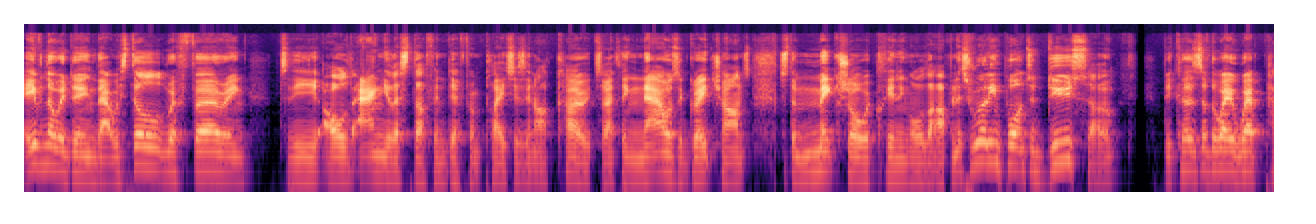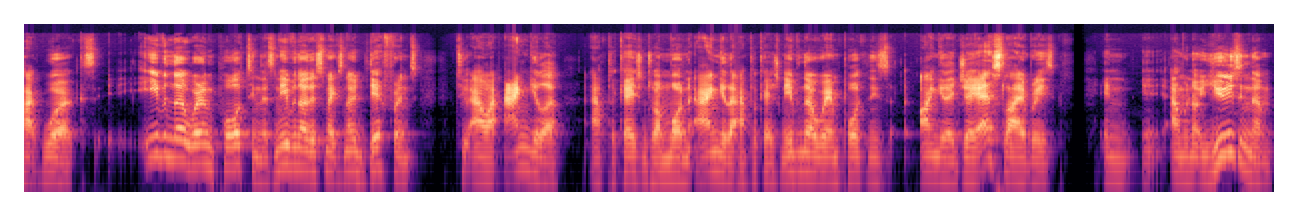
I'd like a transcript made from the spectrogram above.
Even though we're doing that, we're still referring to the old Angular stuff in different places in our code. So I think now is a great chance just to make sure we're cleaning all that up. And it's really important to do so because of the way Webpack works. Even though we're importing this, and even though this makes no difference to our Angular application, to our modern Angular application, even though we're importing these Angular JS libraries in, and we're not using them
